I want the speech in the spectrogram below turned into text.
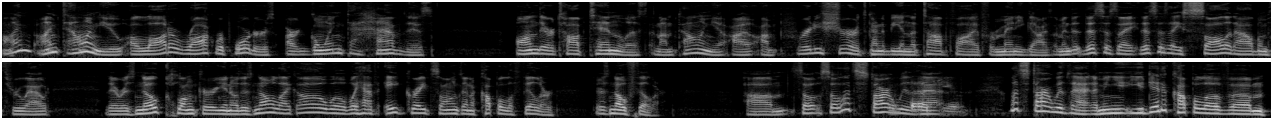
I'm I'm telling you, a lot of rock reporters are going to have this on their top 10 list and i'm telling you I, am pretty sure it's going to be in the top five for many guys. I mean th- this is a this is a solid album throughout. There is no clunker you know there's no like oh well we have eight great songs and a couple of filler. There's no filler. Um, so so let's start with Thank that. you. let's start with that. I mean you, you did a couple of um,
